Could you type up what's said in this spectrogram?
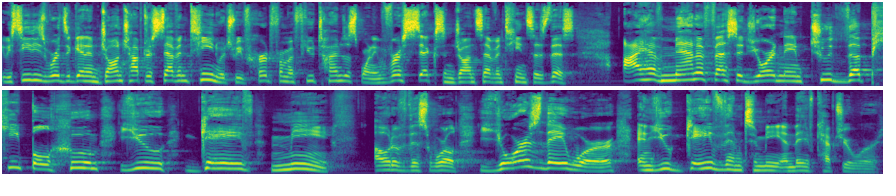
we see these words again in John chapter 17, which we've heard from a few times this morning. Verse 6 in John 17 says this I have manifested your name to the people whom you gave me out of this world. Yours they were, and you gave them to me, and they have kept your word.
